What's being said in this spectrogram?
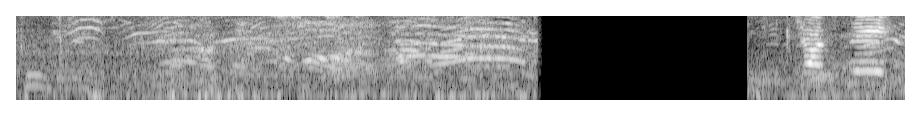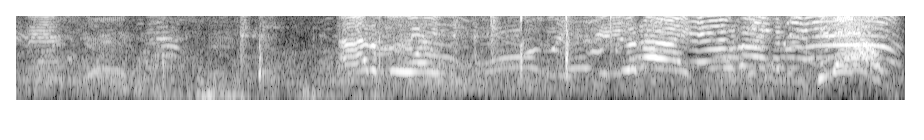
Drop snake. Attaboy. Good eye. Good eye. Get out.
